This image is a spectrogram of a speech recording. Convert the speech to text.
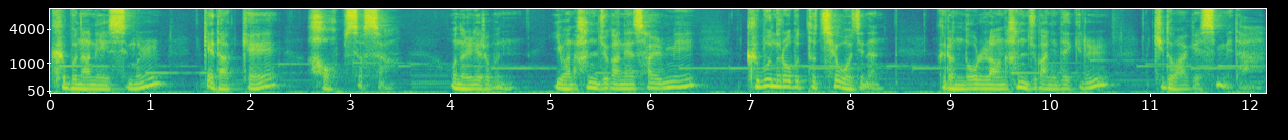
그분 안에 있음을 깨닫게 하옵소서. 오늘 여러분, 이번 한 주간의 삶이 그분으로부터 채워지는 그런 놀라운 한 주간이 되기를 기도하겠습니다.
